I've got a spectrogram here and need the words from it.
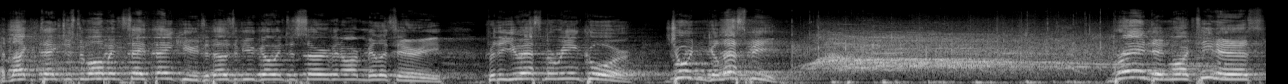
I'd like to take just a moment and say thank you to those of you going to serve in our military. For the U.S. Marine Corps, Jordan Gillespie, Brandon Martinez,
